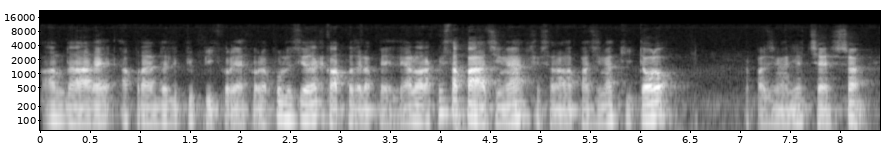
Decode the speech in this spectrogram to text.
andare a prenderli più piccoli. Ecco la pulizia del corpo e della pelle. Allora questa pagina che sarà la pagina titolo la pagina di accesso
